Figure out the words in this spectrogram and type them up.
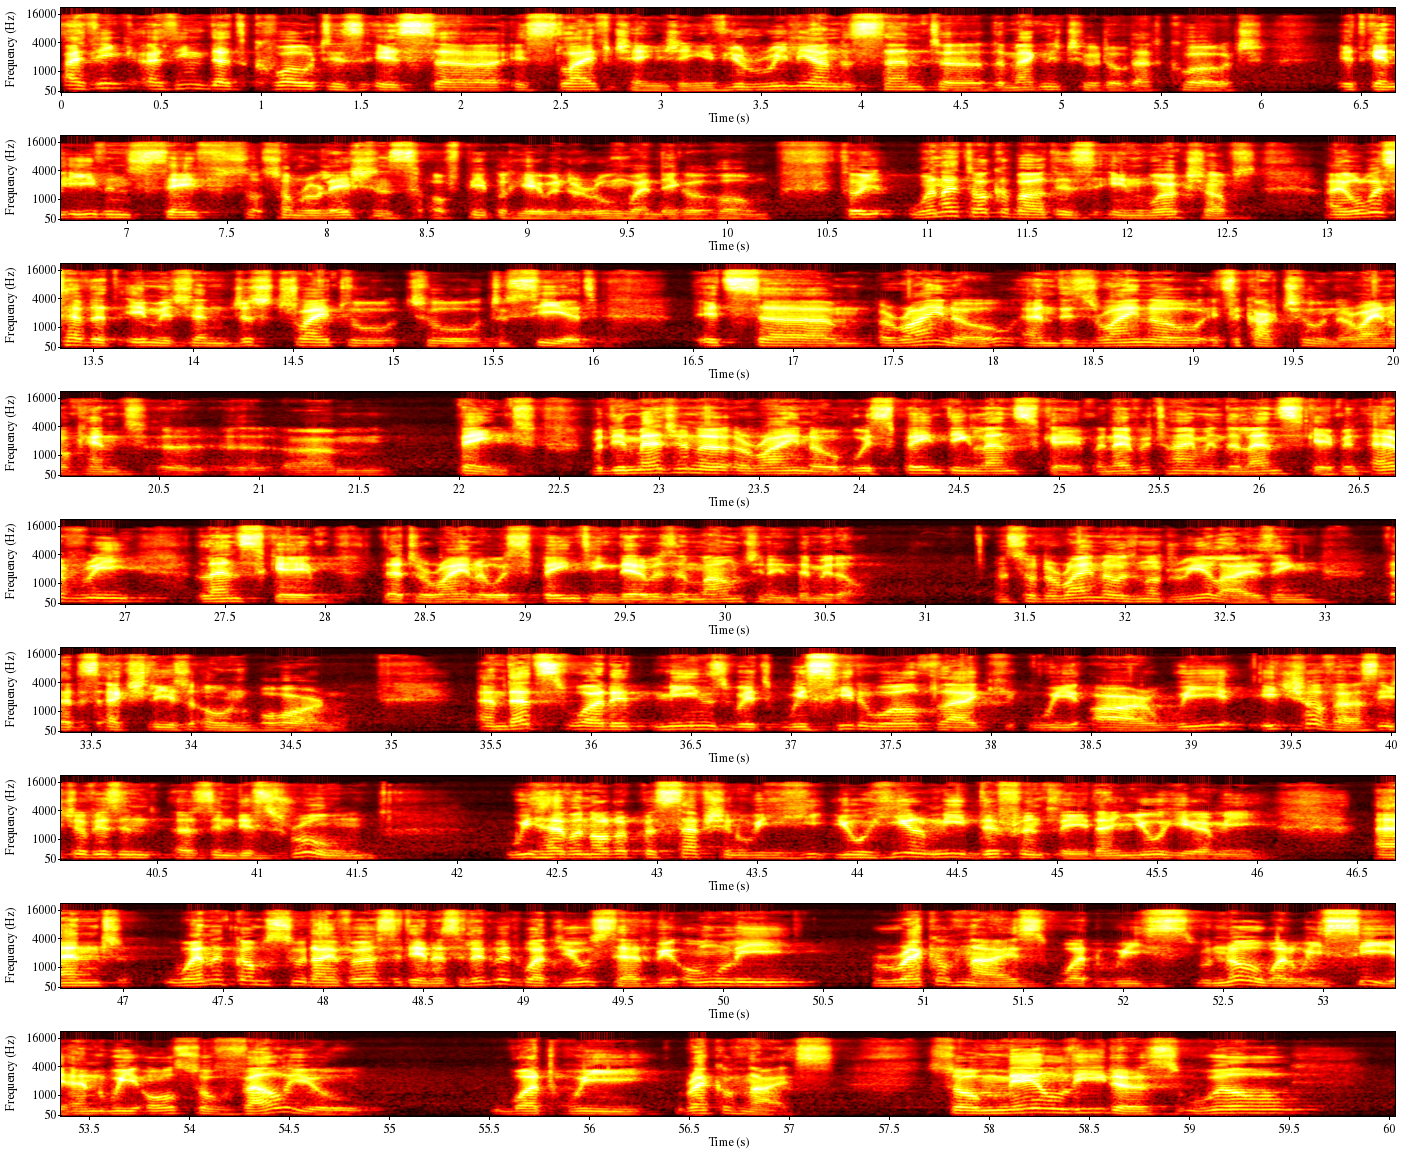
I think I think that quote is is uh, is life changing. If you really understand uh, the magnitude of that quote, it can even save some relations of people here in the room when they go home. So when I talk about this in workshops, I always have that image and just try to to to see it. It's um, a rhino, and this rhino, it's a cartoon. A rhino can't uh, uh um, paint. But imagine a, a, rhino who is painting landscape, and every time in the landscape, in every landscape that a rhino is painting, there is a mountain in the middle. And so the rhino is not realizing that it's actually his own born. And that's what it means with we see the world like we are. We, each of us, each of us in, us in this room, we have another perception. We, you hear me differently than you hear me. And when it comes to diversity, and it's a little bit what you said, we only recognize what we know, what we see, and we also value what we recognize. So male leaders will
